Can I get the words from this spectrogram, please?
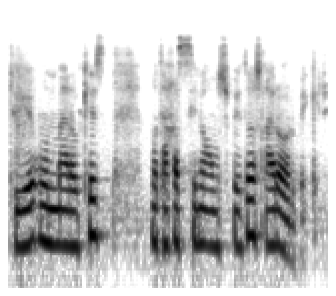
توی اون مراکز متخصصین آموزش بهداشت قرار بگیره.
